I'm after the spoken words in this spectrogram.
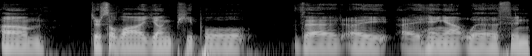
Um, there's a lot of young people that I I hang out with, and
